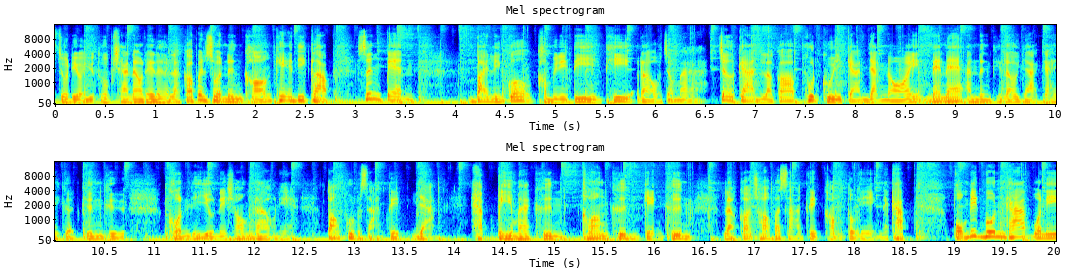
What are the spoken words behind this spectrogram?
Studio YouTube Channel ได้เลย แล้วก็เป็นส่วนหนึ่งของ KND Club ซึ่งเป็น bilingual community ที่เราจะมาเจอกันแล้วก็พูดคุยกันอย่างน้อยแน่ๆ อันหนึ่งที่เราอยากจะให้เกิดขึ้นคือ คนที่อยู่ในช่องเราเนี่ยต้องพูดภาษาอังกฤษอย่างแฮปปี้มากขึ้น คล่องขึ้นเก่งขึ้น แล้วก็ชอบภาษาอังกฤษของตัวเองนะครับ ผมบิ๊กบุญครับ วันนี้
